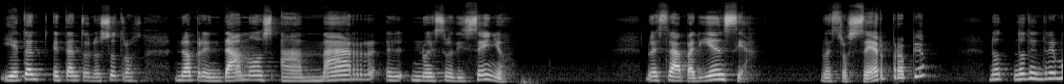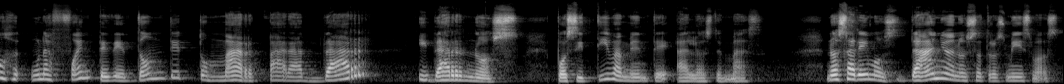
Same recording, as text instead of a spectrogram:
Y en tanto nosotros no aprendamos a amar nuestro diseño, nuestra apariencia, nuestro ser propio, no, tendremos una fuente de dónde tomar para dar y darnos positivamente a los demás. Nos haremos daño a nosotros mismos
